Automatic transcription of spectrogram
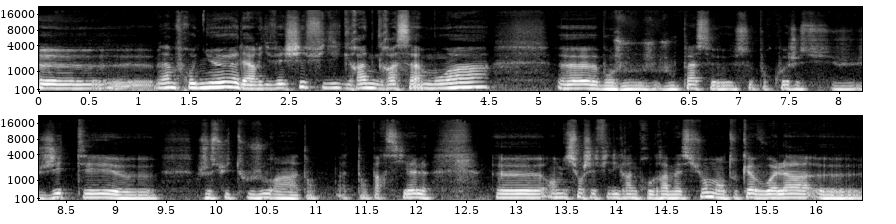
euh, Madame Frogneux, elle est arrivée chez Filigrane grâce à moi. bon, je, vous passe ce pourquoi j'étais, je suis toujours à temps, partiel euh, en mission chez Filigrane Programmation, mais en tout cas voilà, euh,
